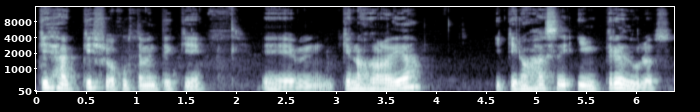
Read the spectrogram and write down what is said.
qué es aquello justamente que, em, que nos rodea y que nos hace incrédulos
